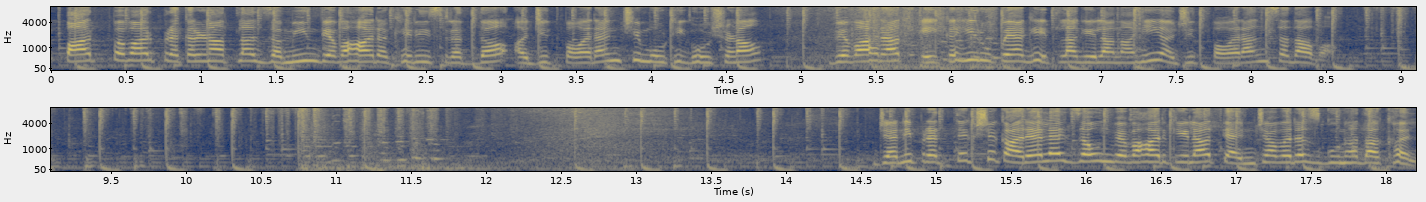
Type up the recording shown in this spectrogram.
पार्थ पवार प्रकरणातला जमीन व्यवहार अखेरीस रद्द. अजित पवारांची मोठी घोषणा. व्यवहारात एकही रुपया घेतला गेला नाही अजित पवारांचा दावा. ज्यांनी प्रत्यक्ष कार्यालयात जाऊन व्यवहार केला त्यांच्यावरच गुन्हा दाखल.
